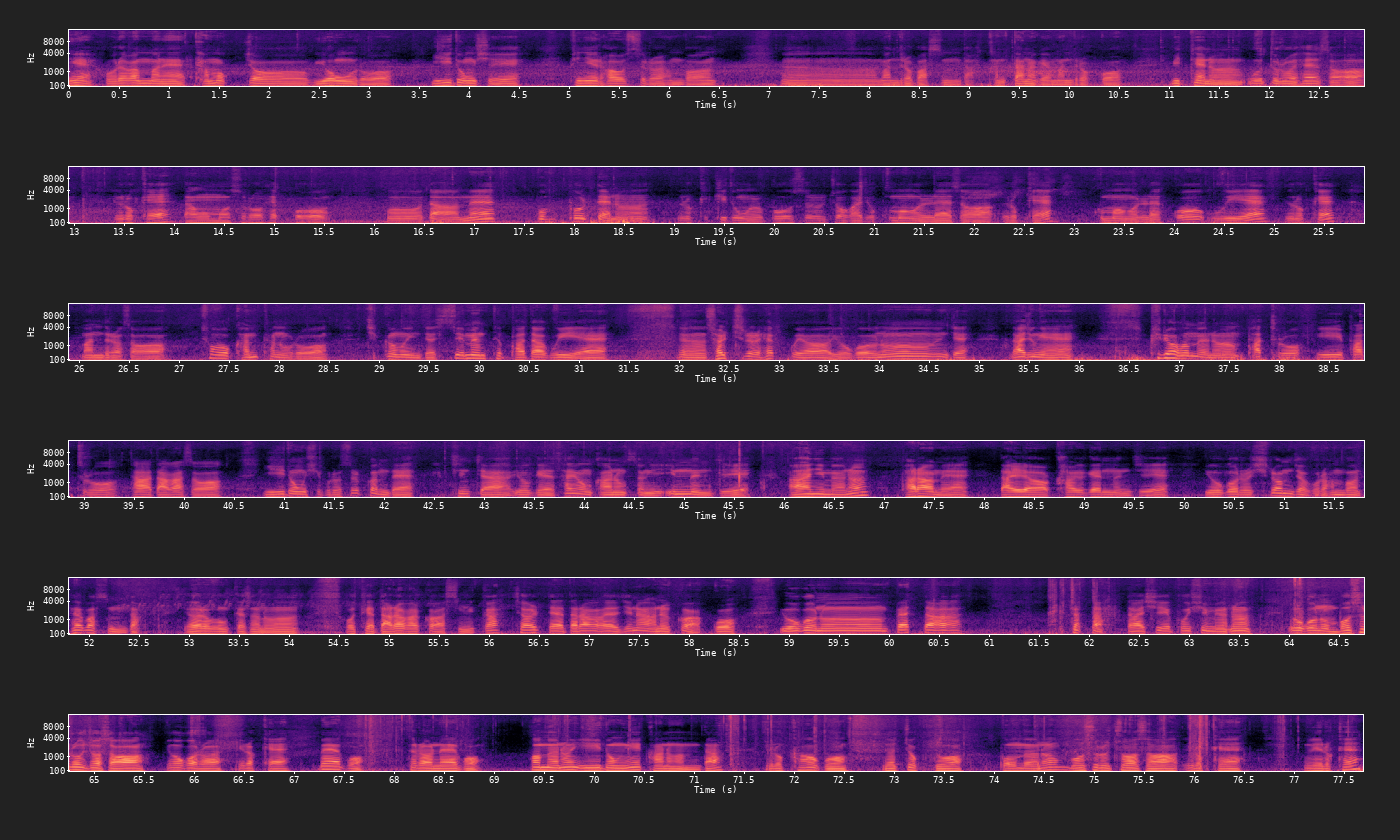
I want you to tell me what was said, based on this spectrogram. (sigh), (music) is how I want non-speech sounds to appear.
예, 오래간만에 다목적용으로 이동식 비닐하우스를 한번 어, 만들어 봤습니다. 간단하게 만들었고 밑에는 우드로 해서 이렇게 나무못으로 했고 그 다음에 볼 때는 이렇게 기둥을 못을 줘가지고 구멍을 내서 이렇게 구멍을 냈고 위에 이렇게 만들어서 초간편으로 지금은 이제 시멘트 바닥 위에 어, 설치를 했고요. 요거는 이제 나중에 필요하면은 밭으로 이 밭으로 다 나가서 이동식으로 쓸 건데 진짜 요게 사용 가능성이 있는지 아니면은 바람에 날려 가겠는지 요거를 실험적으로 한번 해봤습니다. 여러분께서는 어떻게 날아갈 것 같습니까? 절대 날아가지는 않을 것 같고 요거는 뺐다 붙였다 다시 보시면은 요거는 못으로 줘서 요거를 이렇게 빼고 드러내고 하면은 이동이 가능합니다 이렇게 하고 이쪽도 보면은 못으로 줘서 이렇게 이렇게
